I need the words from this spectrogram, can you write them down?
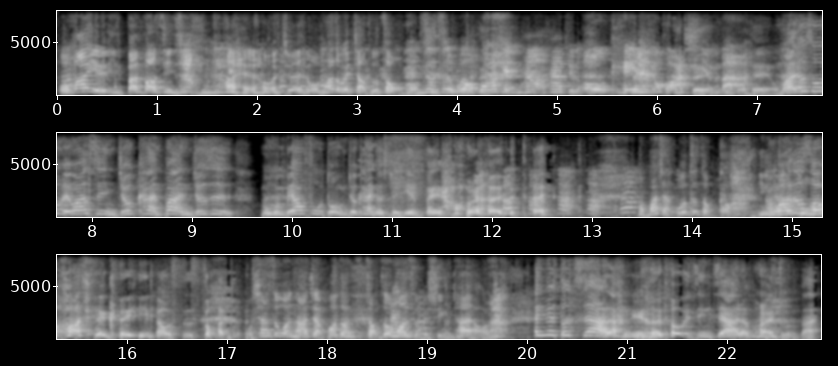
我妈也已半放弃状态了。我觉得我妈怎么会讲出这种东西就是如果？花钱她她觉得 OK，那就花钱吧。对我妈就说没关系，你就看，不然你就是我们不要付多，我们就看个水电费好了。对，我妈讲过这种话，你我妈就说花钱可以了事算了。我下次问她讲话，这样讲这种话是什么心态好了。哎，因为都嫁了，女儿都已经嫁了，不然怎么办？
